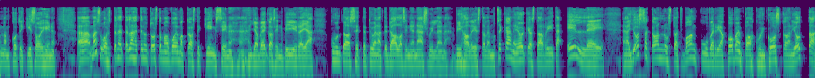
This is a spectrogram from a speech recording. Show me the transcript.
MM-kotikisoihin. Mä suosittelen, että lähdette nyt ostamaan voimakkaasti Kingsin ja Vegasin viirejä, kun taas sitten työnnätte Dallasin ja Nashvillen vihalistalle, mutta sekään ei oikeastaan riitä, ellei, jos sä kannustat Vancouveria kovempaa kuin koskaan, jotta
